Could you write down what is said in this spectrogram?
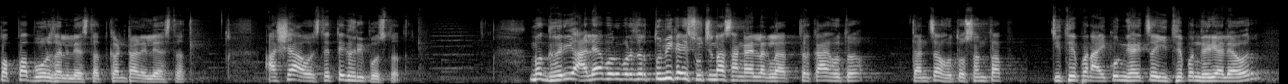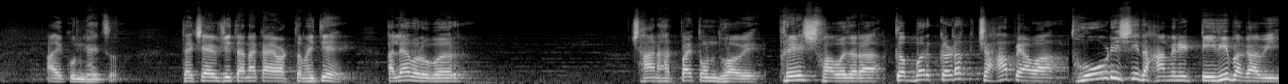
पप्पा बोर झालेले असतात कंटाळलेले असतात. अशा अवस्थेत ते घरी पोचतात. मग घरी आल्याबरोबर जर तुम्ही काही सूचना सांगायला लागलात तर काय होतं? त्यांचा होतो संताप. तिथे पण ऐकून घ्यायचं इथे पण घरी आल्यावर ऐकून घ्यायचं. त्याच्याऐवजी त्यांना काय वाटतं माहिती आहे आल्याबरोबर छान हातपाय तोंड धुवावे. फ्रेश व्हावं जरा. कब्बर कडक चहा प्यावा. थोडीशी दहा मिनिट टी व्ही बघावी.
